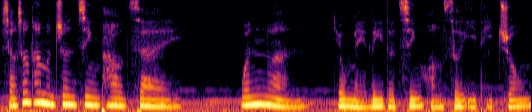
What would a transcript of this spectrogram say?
想象它们正浸泡在温暖又美丽的金黄色液体中，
